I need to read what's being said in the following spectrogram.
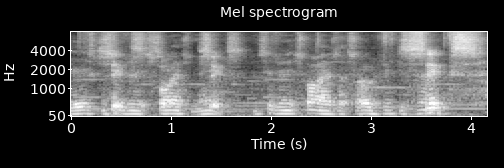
It is considering Six. it's Sorry. fives. Six. Considering it's fives, that's over 50% Six.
